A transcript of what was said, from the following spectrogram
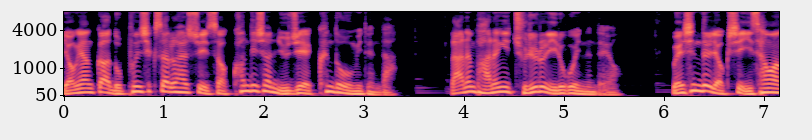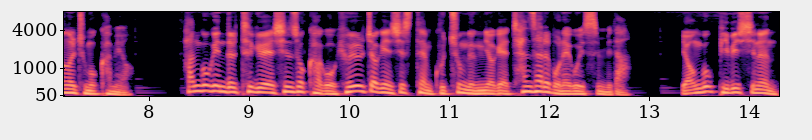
영양가 높은 식사를 할 수 있어 컨디션 유지에 큰 도움이 된다. 라는 반응이 주류를 이루고 있는데요. 외신들 역시 이 상황을 주목하며 한국인들 특유의 신속하고 효율적인 시스템 구축 능력에 찬사를 보내고 있습니다. 영국 BBC는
